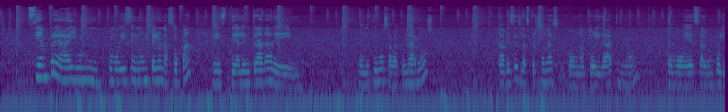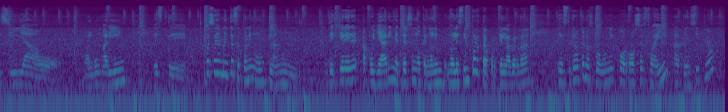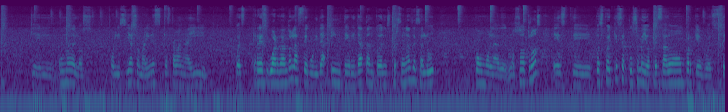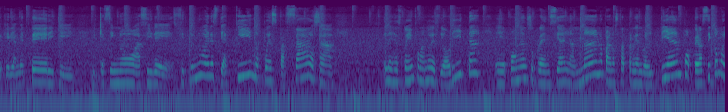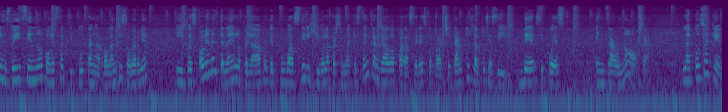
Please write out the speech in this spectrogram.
siempre hay un, como dicen, un pelo en la sopa, este, a la entrada de donde fuimos a vacunarnos. A veces las personas con autoridad, ¿no? Como es algún policía o, algún marín, este, pues obviamente se ponen en un plan de querer apoyar y meterse en lo que no, no les importa, porque la verdad, este, creo que nuestro único roce fue ahí al principio, que uno de los policías o marines que estaban ahí pues resguardando la seguridad e integridad tanto de las personas de salud como la de nosotros, este, pues fue que se puso medio pesadón porque pues se quería meter y que, y que si no, así de, si tú no eres de aquí, no puedes pasar, o sea, les estoy informando desde ahorita. Eh, pongan su credencial en la mano para no estar perdiendo el tiempo. Pero así como les estoy diciendo con esta actitud tan arrogante y soberbia. Y pues obviamente nadie lo pelaba porque tú vas dirigido a la persona que está encargada para hacer esto, para checar tus datos y así ver si puedes entrar o no. O sea, la cosa que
